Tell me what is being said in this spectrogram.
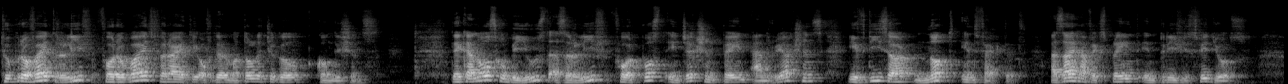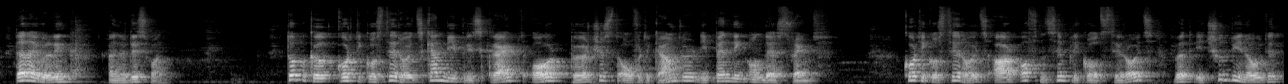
To provide relief for a wide variety of dermatological conditions. They can also be used as a relief for post-injection pain and reactions if these are not infected, as I have explained in previous videos, that I will link under this one. Topical corticosteroids can be prescribed or purchased over the counter depending on their strength. Corticosteroids are often simply called steroids, but it should be noted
